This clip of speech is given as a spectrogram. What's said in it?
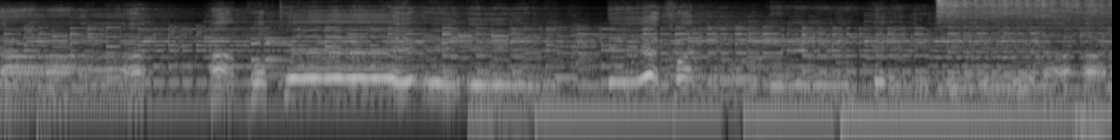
ตา หากพบเธอเด้อคนนั้น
